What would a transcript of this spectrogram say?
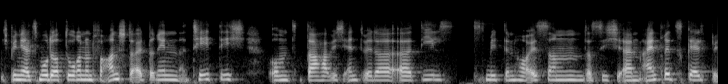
ich bin ja als Moderatorin und Veranstalterin tätig und da habe ich entweder äh, Deals mit den Häusern, dass ich ähm, Eintrittsgeld be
